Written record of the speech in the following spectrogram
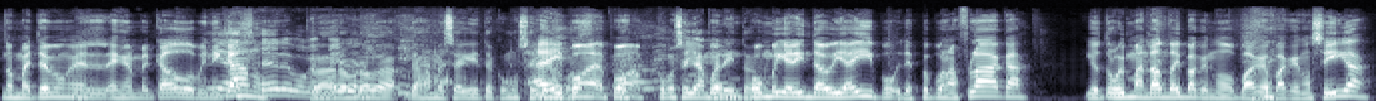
nos metemos en el, en el mercado dominicano. Claro, mira, bro, déjame seguirte. ¿Cómo se Ahí, llama? pon- pon- ¿Cómo se llama el Pon, Instagram? pon Miguelín David ahí, después pon la flaca y otro voy mandando ahí para que nos, para que, para que nos siga.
